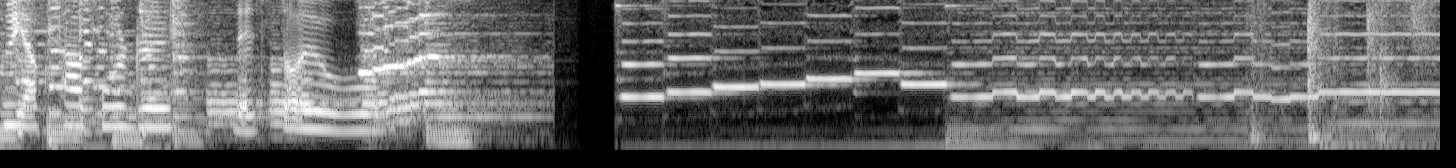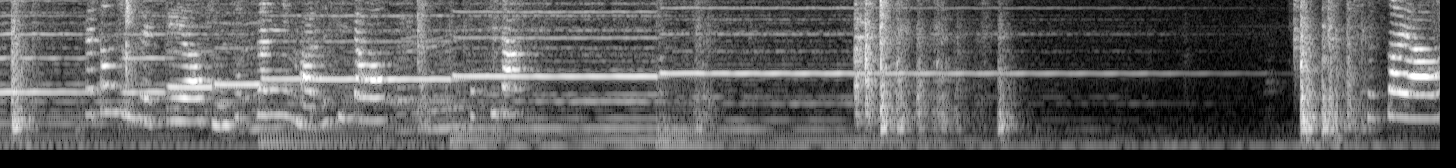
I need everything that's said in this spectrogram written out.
투약 사고를 냈어요. 활동 좀 잴게요. 김 숙자님 맞으시죠? 봅시다. 됐어요.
